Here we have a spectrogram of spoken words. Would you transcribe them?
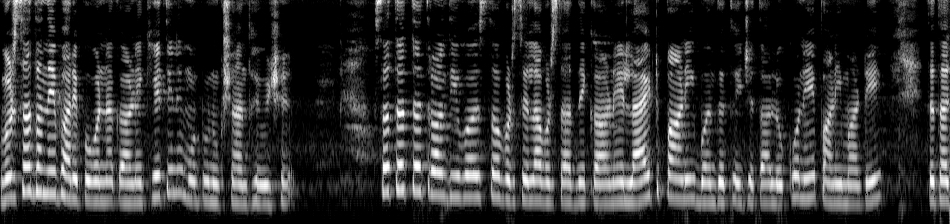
વરસાદ અને ભારે પવનના કારણે ખેતીને મોટું નુકસાન થયું છે. સતત ત્રણ દિવસ વરસેલા વરસાદને કારણે લાઇટ પાણી બંધ થઈ જતા લોકોને પાણી માટે તથા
